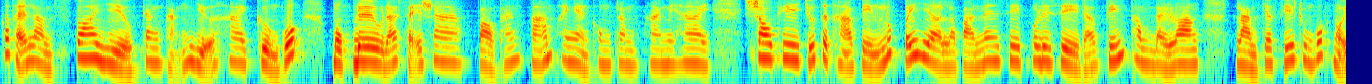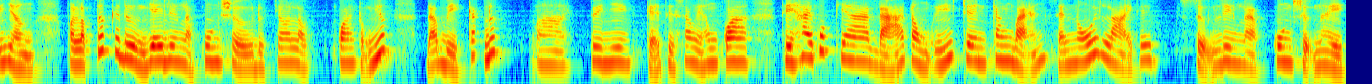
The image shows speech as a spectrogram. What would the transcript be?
có thể làm xoa dịu căng thẳng giữa hai cường quốc. Một điều đã xảy ra vào tháng 8 2022 sau khi Chủ tịch Hạ viện lúc bấy giờ là bà Nancy Pelosi đã viếng thăm Đài Loan, làm cho phía Trung Quốc nổi giận và lập tức cái đường dây liên lạc quân sự được cho là quan trọng nhất đã bị cắt đứt à, Tuy nhiên, kể từ sau ngày hôm qua, thì hai quốc gia đã đồng ý trên căn bản sẽ nối lại cái sự liên lạc quân sự này.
